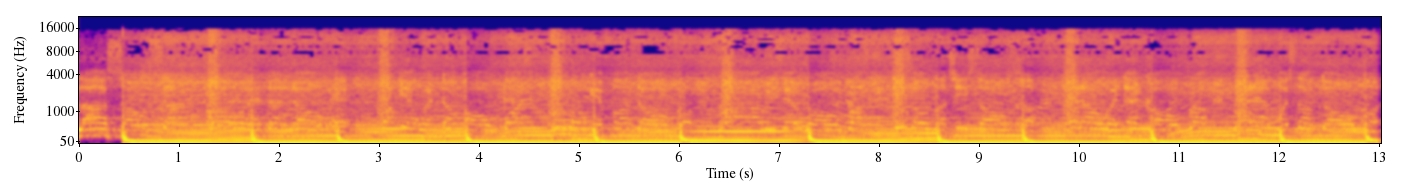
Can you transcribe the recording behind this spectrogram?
Oh, and the low. Fucking with the. You gon' get fucked over. Ferraris and Rovers. I'm with that Cobra. Now that boy over.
